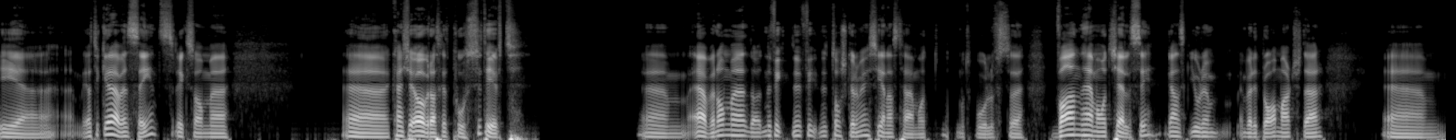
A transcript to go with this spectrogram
I, eh, jag tycker även Saints liksom eh, kanske överraskat positivt. Um, även om, uh, nu, fick, nu, fick, nu torskade de ju senast här mot, mot Wolves. Uh, vann hemma mot Chelsea, ganska, gjorde en, en väldigt bra match där. Um,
